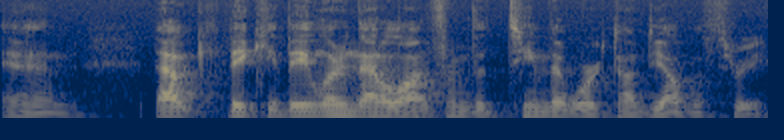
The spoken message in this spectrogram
and that they they learned that a lot from the team that worked on Diablo three.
